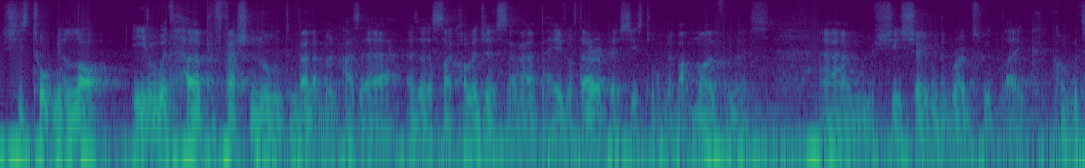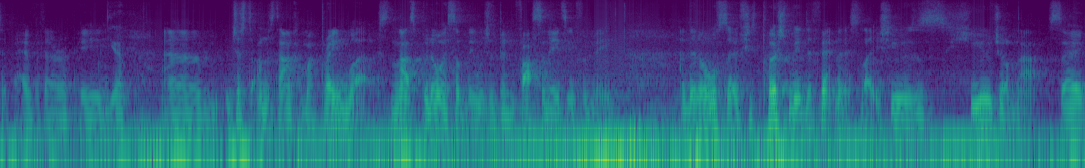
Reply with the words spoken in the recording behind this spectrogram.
she's taught me a lot even with her professional development as a as a psychologist and a behavioral therapist she's taught me about mindfulness. Um, she's showed me the ropes with like cognitive behavioral therapy. Yep. um, just to understand how my brain works. And that's been always something which has been fascinating for me. And then also she's pushed me into fitness. Like she was huge on that. So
